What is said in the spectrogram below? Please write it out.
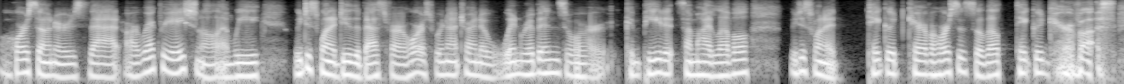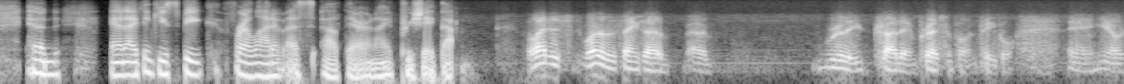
horse owners that are recreational and we we just want to do the best for our horse. We're not trying to win ribbons or compete at some high level. We just want to take good care of our horses so they'll take good care of us. And and i think you speak for a lot of us out there and i appreciate that. Well i just one of the things i, I really try to impress upon people and you know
